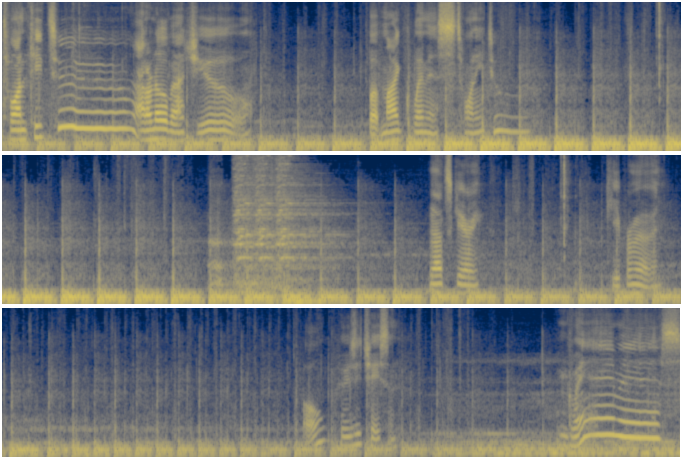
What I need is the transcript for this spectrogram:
Twenty-two. I don't know about you, but my Gwyn is twenty-two. Not scary. Keep her moving. Oh, who's he chasing? Gwyneth.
